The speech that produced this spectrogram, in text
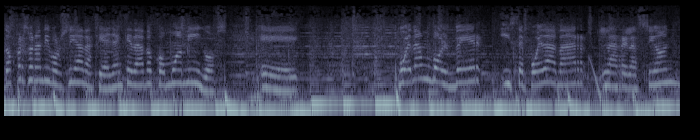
dos personas divorciadas que hayan quedado como amigos eh, puedan volver y se pueda dar la relación.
